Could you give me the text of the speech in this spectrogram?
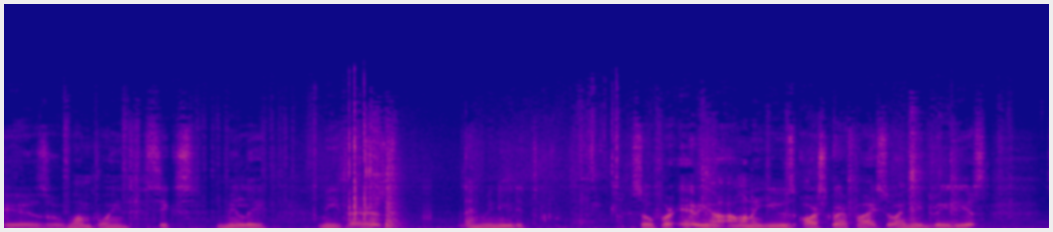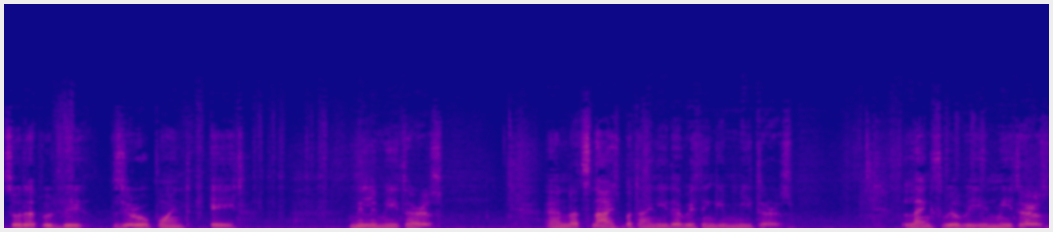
is 1.6 millimeters. And we need it. So for area I'm gonna use r square pi so I need radius. So that would be 0.8 millimeters. And that's nice but I need everything in meters. Length will be in meters.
